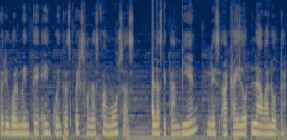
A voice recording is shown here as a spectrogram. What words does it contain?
pero igualmente encuentras personas famosas a las que también les ha caído la balota.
